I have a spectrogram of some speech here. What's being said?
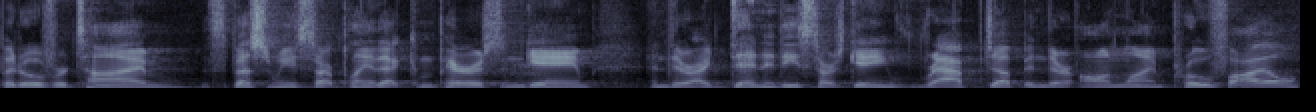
But over time, especially when you start playing that comparison game and their identity starts getting wrapped up in their online profile,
